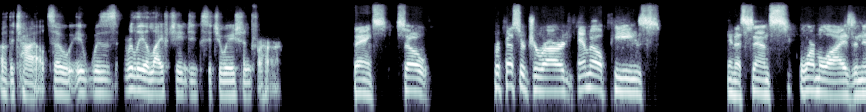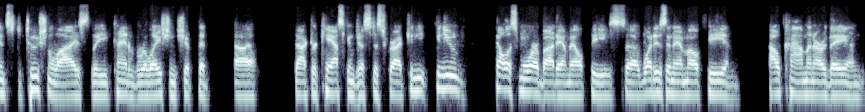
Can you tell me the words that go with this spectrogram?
of the child. So it was really a life changing situation for her. Thanks. So, Professor Girard, MLPs in a sense, formalize and institutionalize the kind of relationship that uh, Dr. Kaskin just described. Can you can you tell us more about MLPs? Uh, what is an MLP and how common are they, and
